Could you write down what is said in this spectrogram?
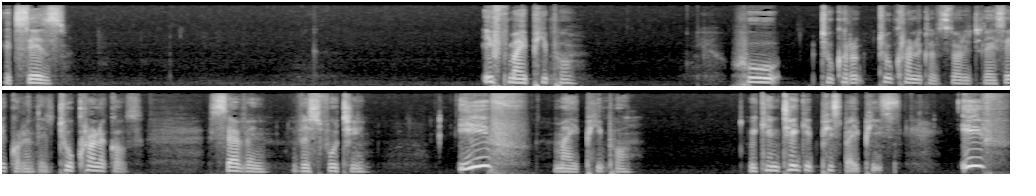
It says, If my people who, 2, two Chronicles, sorry, did I say Corinthians? 2 Chronicles 7, verse 14. If my people, we can take it piece by piece. If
